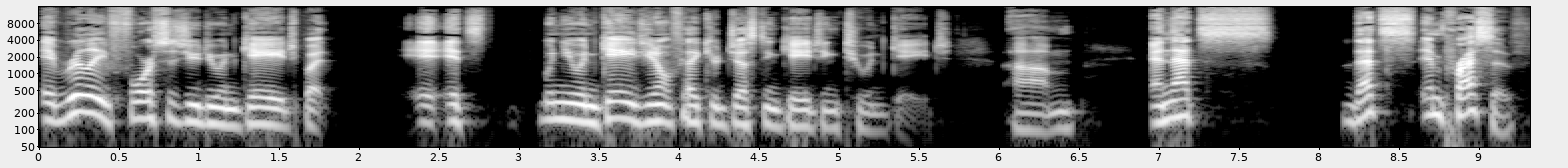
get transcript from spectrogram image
it really forces you to engage, but it, it's when you engage, you don't feel like you're just engaging to engage. Um, and that's that's impressive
